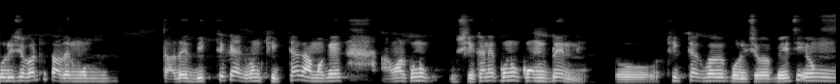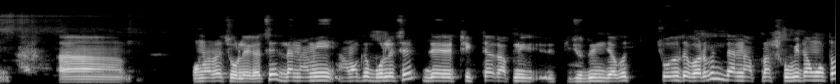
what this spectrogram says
পরিষেবাটা তাদের মধ্যে, তাদের দিক থেকে একদম ঠিকঠাক। আমাকে, আমার কোনো, সেখানে কোনো কমপ্লেন নেই। তো ঠিকঠাকভাবে পরিষেবা পেয়েছি এবং ওনারা চলে গেছে। দেন আমি, আমাকে বলেছে যে ঠিকঠাক, আপনি কিছুদিন যাবত চলতে পারবেন। দেন আপনার সুবিধা মতো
